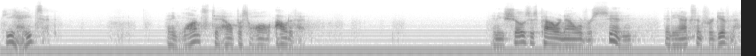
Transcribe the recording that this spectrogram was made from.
He hates it. And he wants to help us all out of it. And he shows his power now over sin, and he acts in forgiveness.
